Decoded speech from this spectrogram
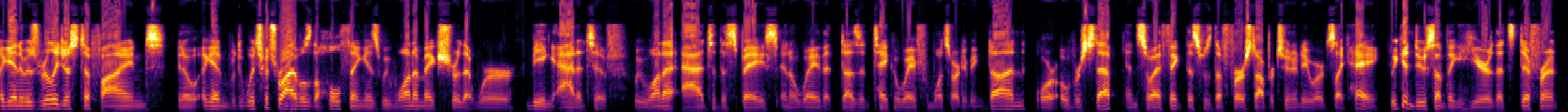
again, it was really just to find you know again which with Twitch Rivals. The whole thing is we want to make sure that we're being additive. We want to add to the space in a way that doesn't take away from what's already being done or overstep. And so I think this was the first opportunity where it's like, hey, we can do something here that's different.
